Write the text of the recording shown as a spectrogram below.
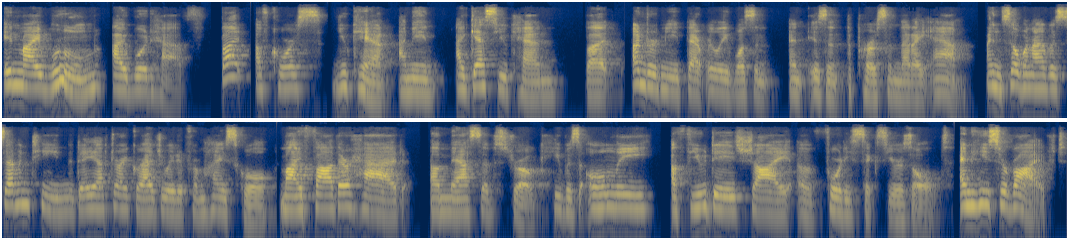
in my room, I would have. But of course, you can't. I mean, I guess you can, but underneath that really wasn't and isn't the person that I am. And so when I was 17, the day after I graduated from high school, my father had a massive stroke. He was only a few days shy of 46 years old, and he survived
